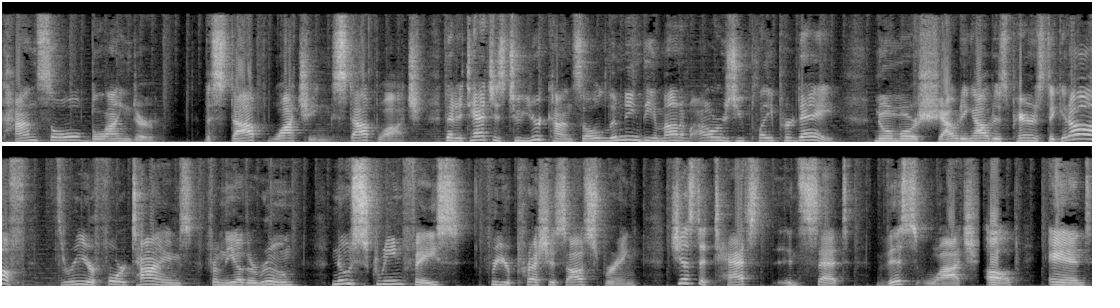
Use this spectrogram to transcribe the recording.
Console Blinder, the stop watching stopwatch that attaches to your console, limiting the amount of hours you play per day. No more shouting out his parents to get off three or four times from the other room. No screen face for your precious offspring. Just attach and set this watch up and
